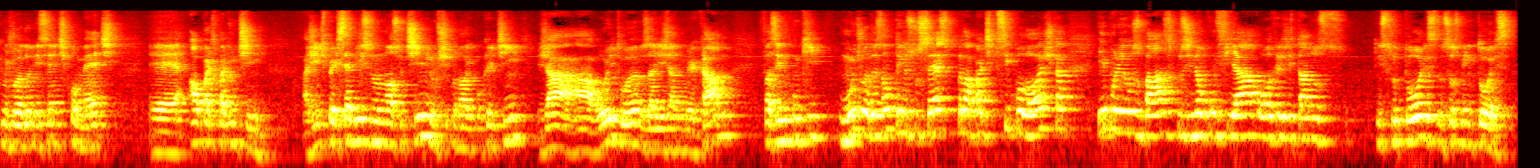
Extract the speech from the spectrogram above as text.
que um jogador iniciante comete é, ao participar de um time. A gente percebe isso no nosso time, no Chico Nog Poker Team, já há oito anos aí já no mercado, fazendo com que muitos jogadores não tenham sucesso pela parte psicológica e por erros básicos de não confiar ou acreditar nos instrutores, nos seus mentores.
